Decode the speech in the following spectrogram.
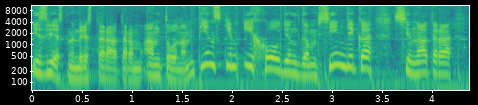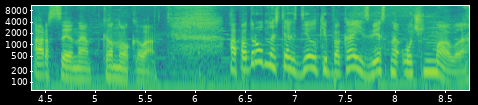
известным ресторатором Антоном Пинским и холдингом Синдика сенатора Арсена Конокова. О подробностях сделки пока известно очень мало.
